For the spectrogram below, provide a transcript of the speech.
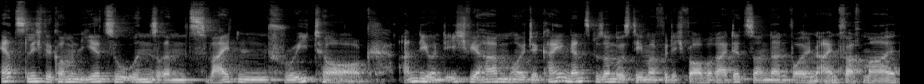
Herzlich willkommen hier zu unserem zweiten Free Talk. Andi und ich, wir haben heute kein ganz besonderes Thema für dich vorbereitet, sondern wollen einfach mal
